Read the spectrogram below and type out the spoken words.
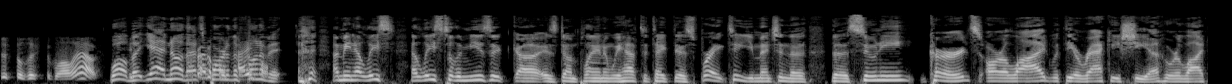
just to list them all out. Well, but yeah, no, that's part of the fun of it. I mean, at least, at least till the music uh, is done playing, and we have to take this break too. You mentioned the the Sunni Kurds are allied with the Iraqi Shia, who are allied,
